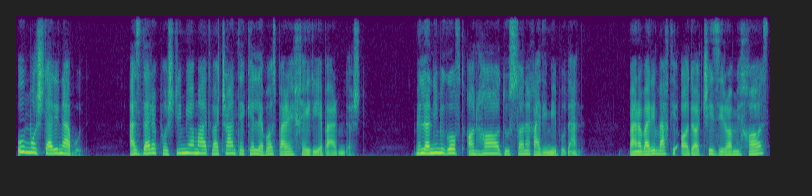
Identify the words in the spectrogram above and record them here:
او مشتری نبود. از در پشتی می آمد و چند تکه لباس برای خیریه برمی داشت. ملانی می گفت آنها دوستان قدیمی بودند. بنابراین وقتی آدا چیزی را می‌خواست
